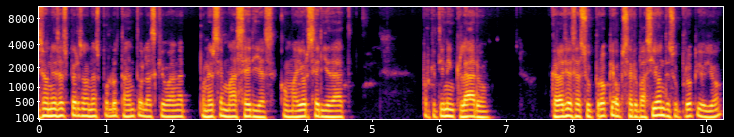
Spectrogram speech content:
son esas personas, por lo tanto, las que van a ponerse más serias, con mayor seriedad, porque tienen claro gracias a su propia observación de su propio yo,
